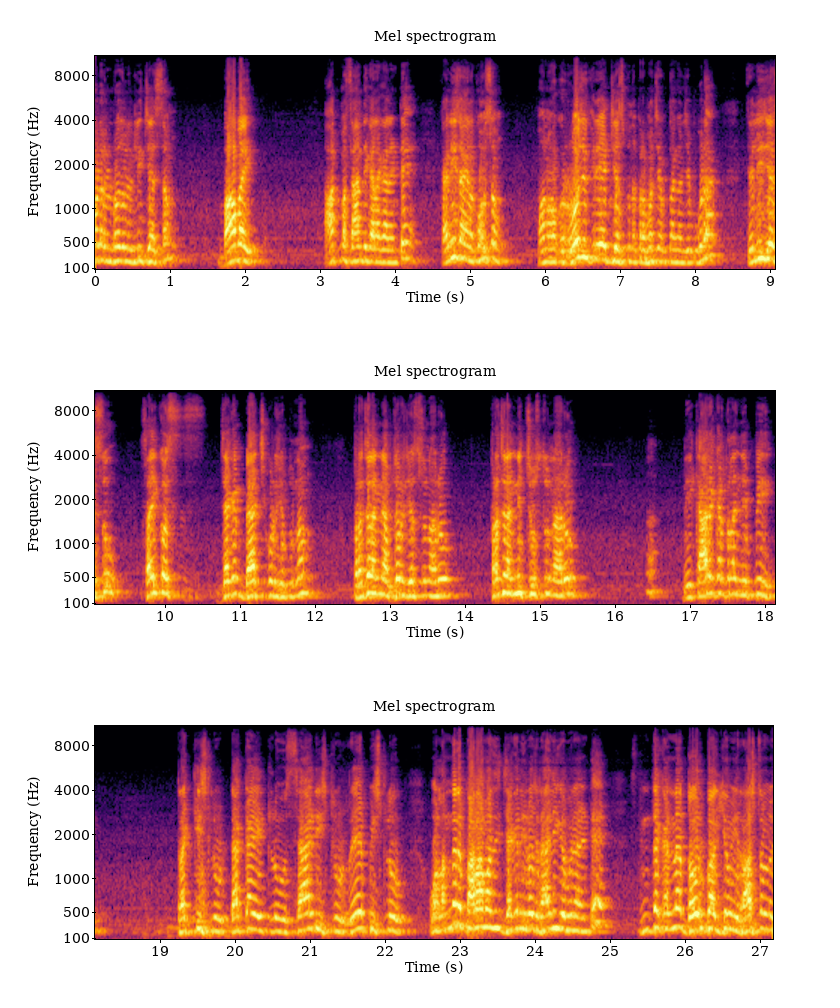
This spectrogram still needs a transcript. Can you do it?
కూడా రెండు రోజులు రిలీజ్ చేస్తాం. బాబాయ్ ఆత్మశాంతి కలగాలంటే కనీసం ఆయన కోసం మనం ఒక రోజు క్రియేట్ చేసుకుందాం ప్రపంచవ్యాప్తంగా చెప్పి కూడా తెలియజేస్తూ సైకో జగన్ బ్యాచ్ కూడా చెప్తున్నాం. ప్రజలన్నీ అబ్జర్వ్ చేస్తున్నారు. ప్రజలన్నీ చూస్తున్నారు. నీ కార్యకర్తలు అని చెప్పి డ్రగ్గిస్టులు డకాయిట్లు శాడిస్టులు రేపిస్టులు వాళ్ళందరినీ పరామర్శించి జగన్ ఈరోజు ర్యాలీగా పోయినాడంటే ఇంతకన్నా దౌర్భాగ్యం ఈ రాష్ట్రంలో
